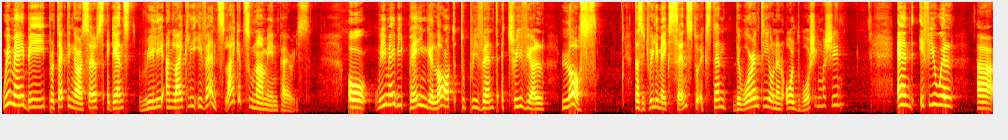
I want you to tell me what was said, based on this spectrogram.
we may be protecting ourselves against really unlikely events, like a tsunami in Paris. Or we may be paying a lot to prevent a trivial loss, does it really make sense to extend the warranty on an old washing machine? And if you will uh,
